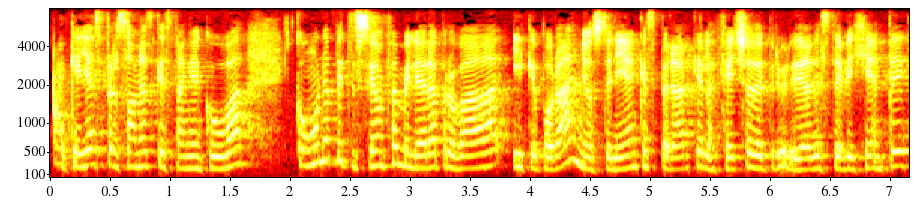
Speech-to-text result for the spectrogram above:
Aquellas personas que están en Cuba con una petición familiar aprobada y que por años tenían que esperar que la fecha de prioridad esté vigente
